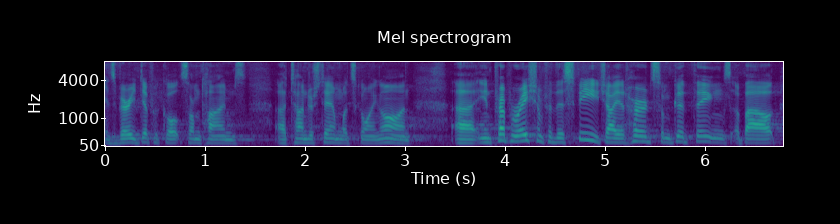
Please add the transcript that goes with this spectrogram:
It's very difficult sometimes uh, to understand what's going on. Uh, in preparation for this speech, I had heard some good things about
